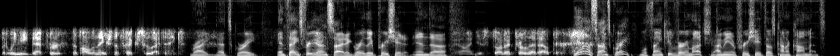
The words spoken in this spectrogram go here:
but we need that for the pollination effects too. I think. Right. That's great. And thanks for your insight. I greatly appreciate it. And uh, Well, I just thought I'd throw that out there. yeah, sounds great. Well, thank you very much. I mean, appreciate those kind of comments.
